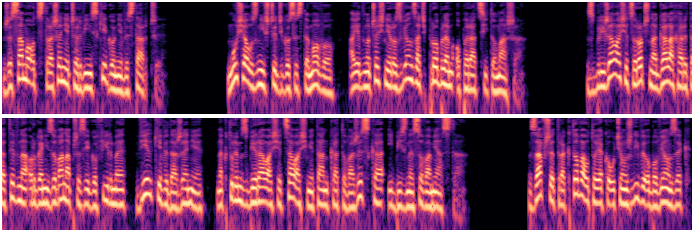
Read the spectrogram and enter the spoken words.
że samo odstraszenie Czerwińskiego nie wystarczy. Musiał zniszczyć go systemowo, a jednocześnie rozwiązać problem operacji Tomasza. Zbliżała się coroczna gala charytatywna organizowana przez jego firmę, wielkie wydarzenie, na którym zbierała się cała śmietanka towarzyska i biznesowa miasta. Zawsze traktował to jako uciążliwy obowiązek,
